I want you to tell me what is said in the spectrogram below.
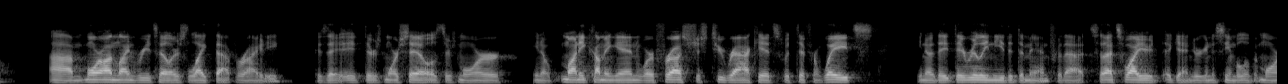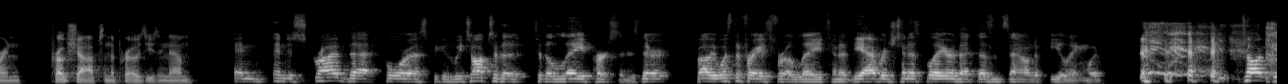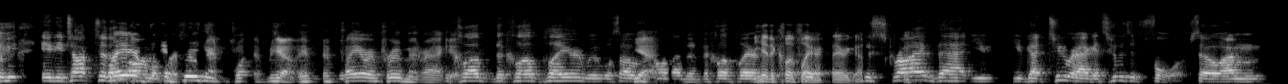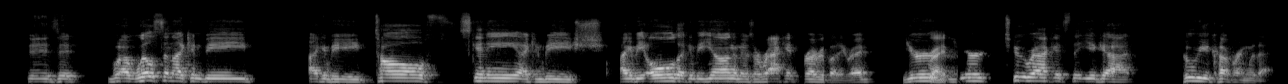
Um, more online retailers like that variety because there's more sales, there's more you know money coming in. Where for us, just two rackets with different weights you know they, they really need the demand for that so that's why you again you're going to see them a little bit more in pro shops and the pros using them and and describe that for us because we talked to the to the lay person. Is there Bobby? What's the phrase for a lay tennis? The average tennis player that doesn't sound appealing. What talk if you, if you talk to the player normal person, improvement, pl- you know, player improvement the racket. club the club player. We will so Yeah. call that the, the club player. yeah the club player there we go Describe that you you've got two rackets. Who's it for? So I'm. Is it well, Wilson? I can be. I can be tall, skinny. I can be. I can be old. I can be young. And there's a racket for everybody, right? Your Right. your two rackets that you got. Who are you covering with that?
